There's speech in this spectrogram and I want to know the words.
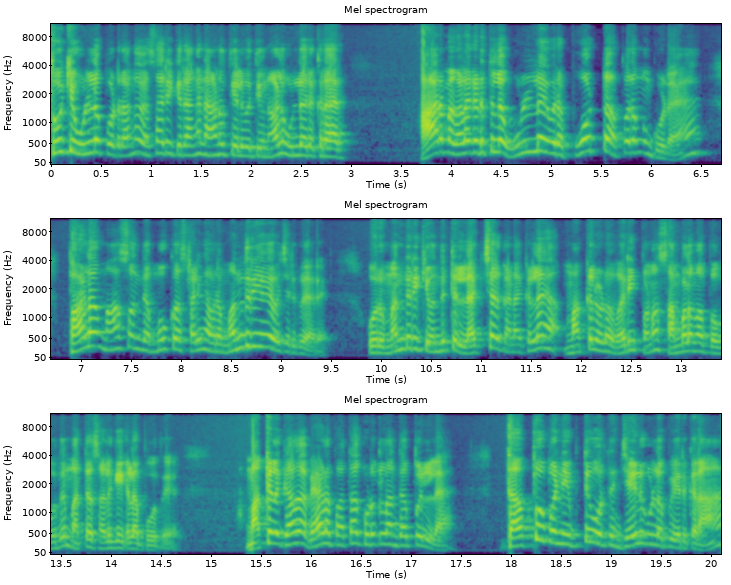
தூக்கி உள்ள போடுறாங்க விசாரிக்கிறாங்க. நானூத்தி எழுபத்தி நாலு உள்ள இருக்கிறார். ஆரம்ப காலகட்டத்தில் உள்ள இவரை போட்ட அப்புறமும் கூட பல மாசம் இந்த மு க ஸ்டாலின் அவரை மந்திரியாவே வச்சிருக்கிறாரு. ஒரு மந்திரிக்கு வந்துட்டு லட்சக்கணக்கில் மக்களோட வரி பணம் சம்பளமா போகுது மற்ற சலுகைகளாக போகுது. மக்களுக்காக வேலை பார்த்தா கொடுக்கலாம் தப்பு இல்லை. தப்பு பண்ணிவிட்டு ஒருத்தன் ஜெயிலுக்குள்ளே போயிருக்கிறான்.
